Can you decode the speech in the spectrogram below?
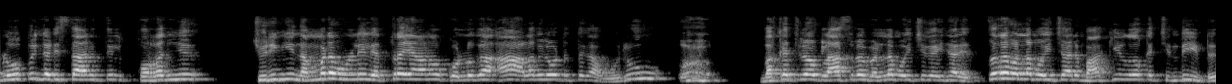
ബ്ലൂ പ്രിന്റ് അടിസ്ഥാനത്തിൽ കുറഞ്ഞ് ചുരുങ്ങി നമ്മുടെ ഉള്ളിൽ എത്രയാണോ കൊള്ളുക ആ അളവിലോട്ട് എത്തുക ഒരു ബക്കറ്റിലോ ഗ്ലാസ്സിലോ വെള്ളം ഒഴിച്ചു കഴിഞ്ഞാൽ എത്ര വെള്ളം ഒഴിച്ചാലും ബാക്കിയുള്ളതൊക്കെ ചിന്തിയിട്ട്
